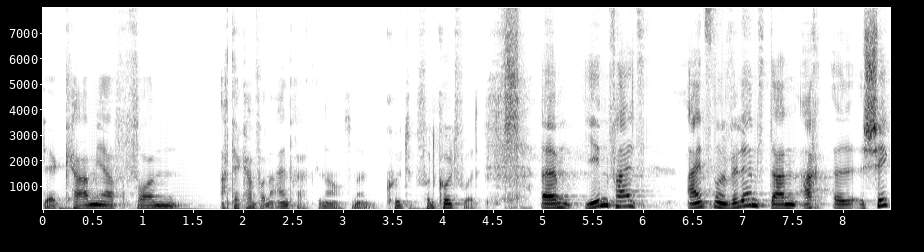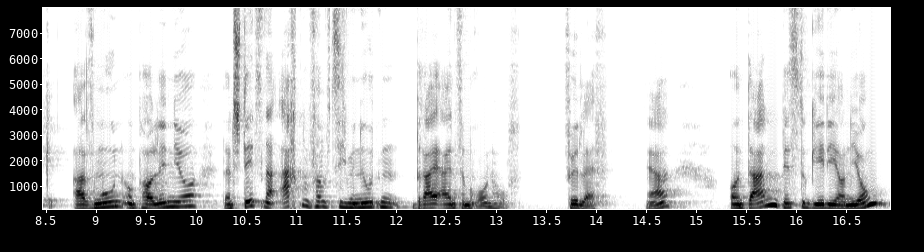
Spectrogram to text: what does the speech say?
Der kam ja von, ach, der kam von der Eintracht, genau, von, Kult, von Kultfurt. Ähm, jedenfalls 1-0 Willems, dann ach, äh, Schick, Asmun und Paulinho. Dann steht's nach 58 Minuten 3-1 im Rohnhof. Für Lev. Ja? Und dann bist du Gedeon Jung,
